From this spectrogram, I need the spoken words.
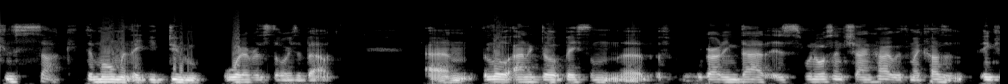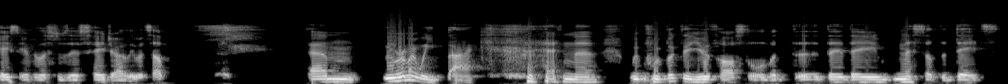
can suck the moment that you do whatever the story's about. Um, a little anecdote based on uh, regarding that is when I was in Shanghai with my cousin. In case you ever listen to this, hey Charlie, what's up? Um, we were on our way back, and uh, we, we, booked a youth hostel, but uh, they they messed up the dates,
